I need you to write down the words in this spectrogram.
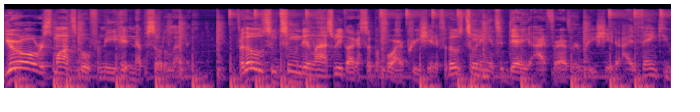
you're all responsible for me hitting episode 11. For those who tuned in last week, like I said before, I appreciate it. For those tuning in today, I forever appreciate it. I thank you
